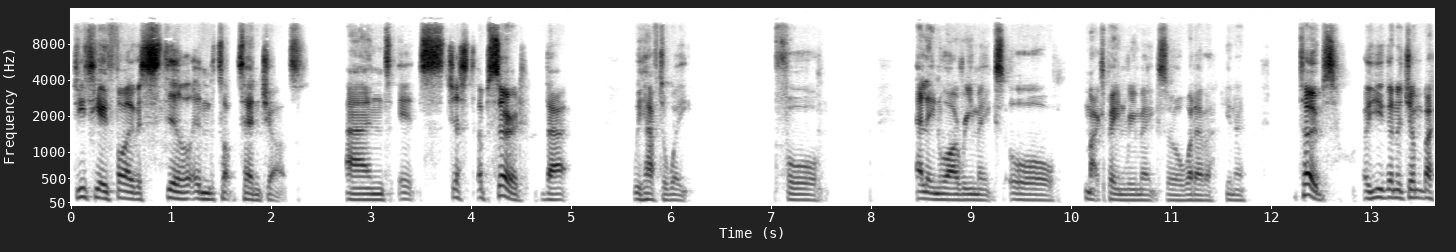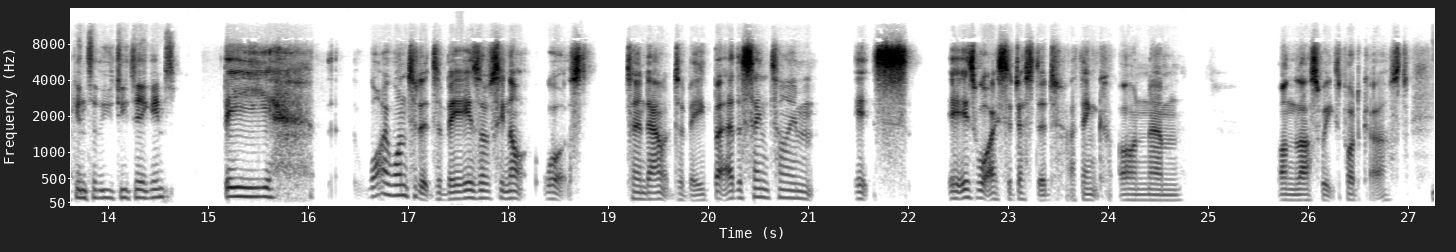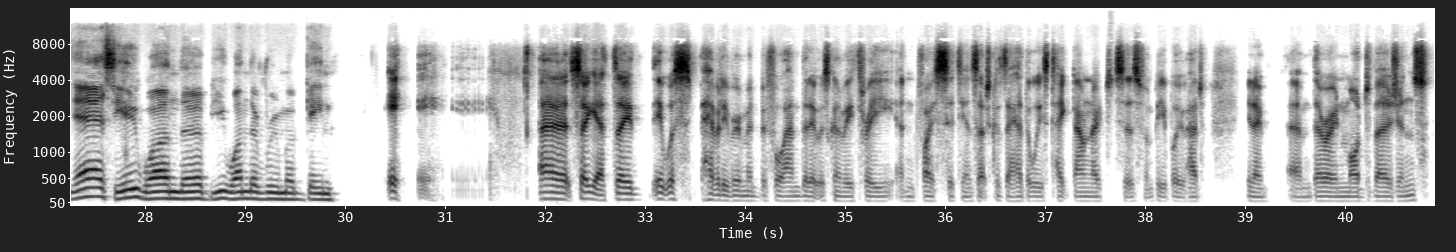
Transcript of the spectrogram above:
GTA Five is still in the top ten charts, and it's just absurd that we have to wait for LA Noire remakes or Max Payne remakes or whatever, you know. Tobes, are you going to jump back into these GTA games? The what I wanted it to be is obviously not what's turned out to be, but at the same time, it's it is what I suggested. I think on um on last week's podcast. Yes, you won the you won the rumor game. Uh, so yeah, they, it was heavily rumored beforehand that it was going to be three and Vice City and such because they had always take down notices from people who had, you know, um, their own mod versions.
